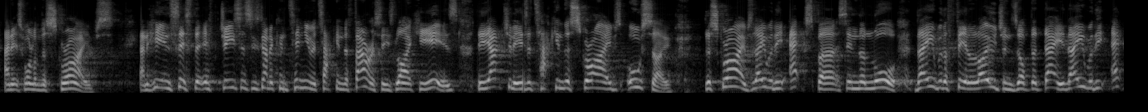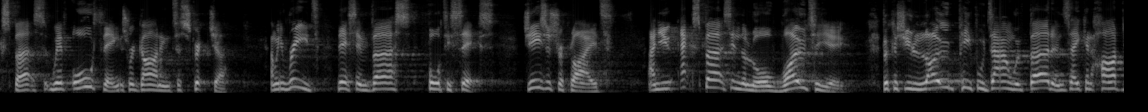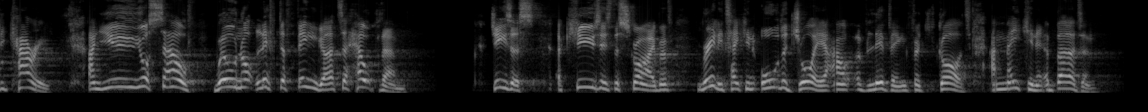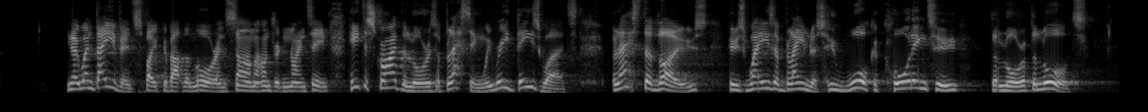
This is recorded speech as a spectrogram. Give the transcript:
and it's one of the scribes. And he insists that if Jesus is going to continue attacking the Pharisees like he is, he actually is attacking the scribes also. The scribes, they were the experts in the law. They were the theologians of the day. They were the experts with all things regarding to Scripture. And we read this in verse 46. Jesus replied, And you experts in the law, woe to you, because you load people down with burdens they can hardly carry and you yourself will not lift a finger to help them. Jesus accuses the scribe of really taking all the joy out of living for God and making it a burden. You know, when David spoke about the law in Psalm 119, he described the law as a blessing. We read these words Blessed are those whose ways are blameless, who walk according to the law of the Lord.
